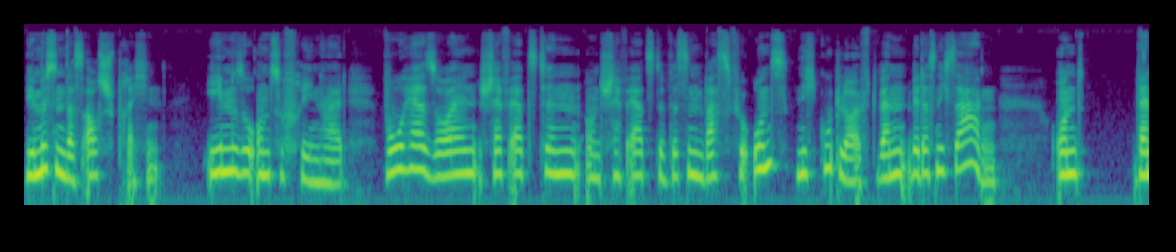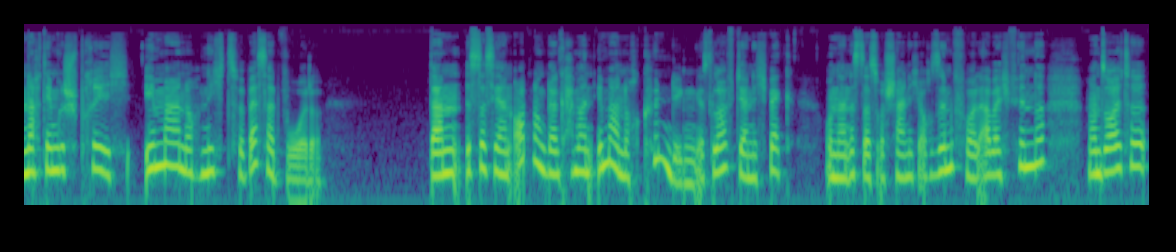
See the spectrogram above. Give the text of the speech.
Wir müssen das aussprechen. Ebenso Unzufriedenheit. Woher sollen Chefärztinnen und Chefärzte wissen, was für uns nicht gut läuft, wenn wir das nicht sagen? Und wenn nach dem Gespräch immer noch nichts verbessert wurde, dann ist das ja in Ordnung, dann kann man immer noch kündigen. Es läuft ja nicht weg. Und dann ist das wahrscheinlich auch sinnvoll. Aber ich finde, man sollte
